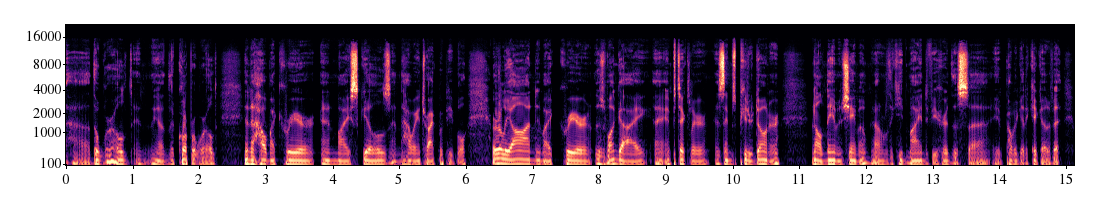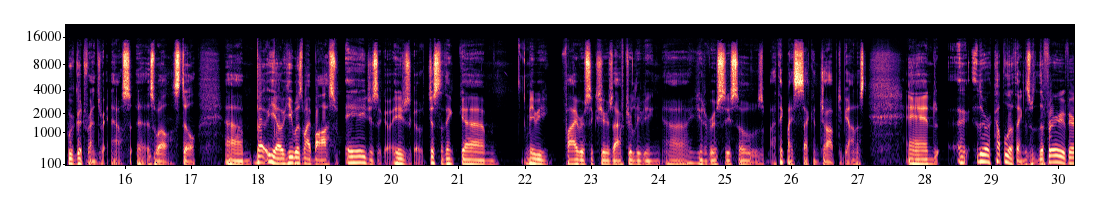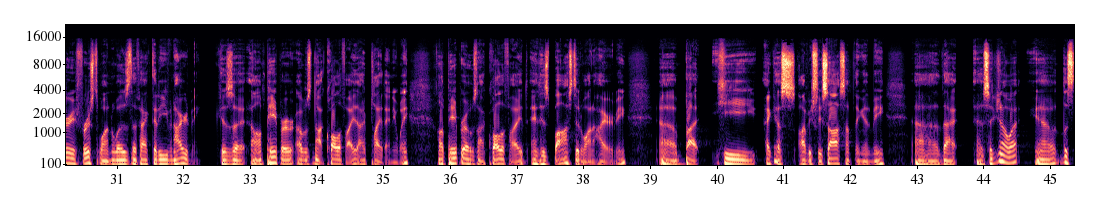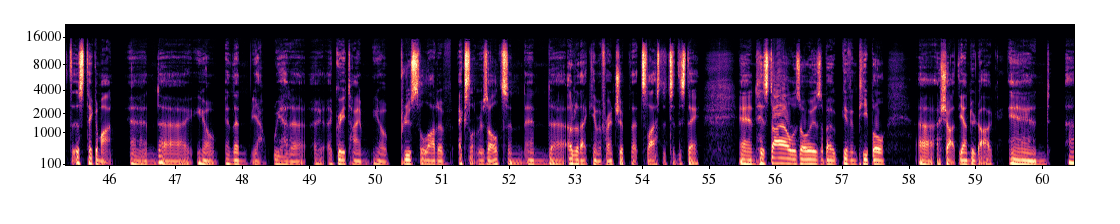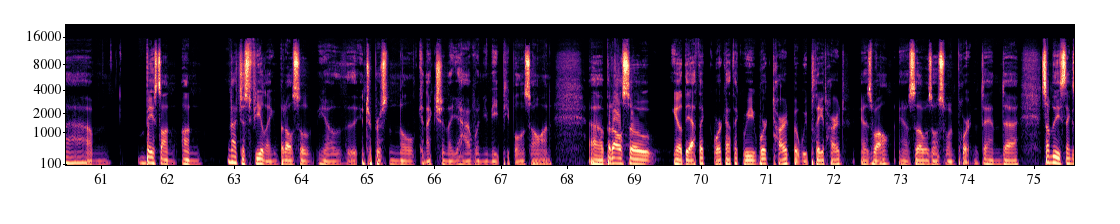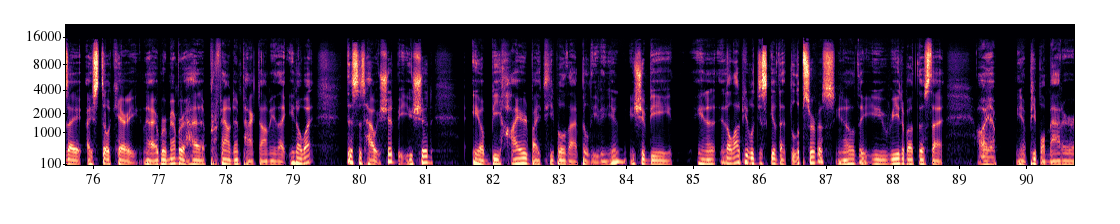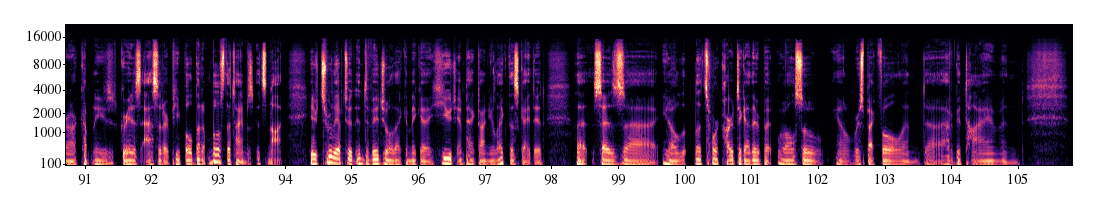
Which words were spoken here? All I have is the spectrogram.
uh, the world and you know the corporate world and how my career and my skills and how I interact with people. Early on in my career, there's one guy uh, in particular. His name is Peter Donor, and I'll name and shame him. I don't think he'd mind if you heard this. Uh, he'd probably get a kick out of it. We're good friends right now uh, as well, still. Um, but you know, he was my boss ages ago. Ages ago, just I think um, maybe five or six years after leaving uh, university. So it was, I think, my second job, to be honest. And uh, there are a couple of things. The very, very first one was the fact that he even hired me. Because uh, on paper, I was not qualified. I applied anyway. On paper, I was not qualified, and his boss didn't want to hire me. Uh, but he, I guess, obviously saw something in me uh, that uh, said, you know what, you know, let's let's take him on and uh, you know, and then yeah, we had a, a, great time. You know, produced a lot of excellent results, and and uh, out of that came a friendship that's lasted to this day. And his style was always about giving people uh, a shot, the underdog, and um, based on on not just feeling, but also you know the interpersonal connection that you have when you meet people and so on, uh, but also you know the ethic, work ethic. We worked hard, but we played hard as well. You know, so that was also important. And uh, some of these things I, I still carry. I remember had a profound impact on me. That you know what, this is how it should be. You should you know be hired by people that believe in you. You should be you know, a lot of people just give that lip service. You know, that you read about this that, oh yeah, you know, people matter. Our company's greatest asset are people, but most of the times it's not. It's really up to an individual that can make a huge impact on you, like this guy did. That says, uh, you know, let's work hard together, but we're also, you know, respectful and uh, have a good time. And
